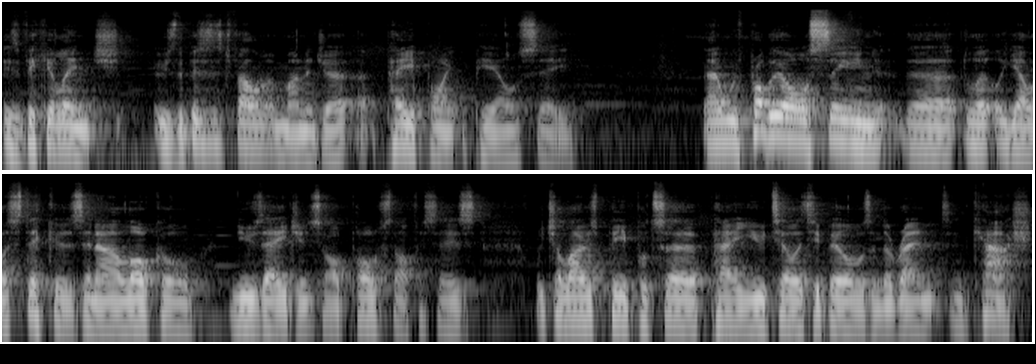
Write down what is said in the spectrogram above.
is Vicky Lynch, who's the Business Development Manager at PayPoint PLC. Now, we've probably all seen the little yellow stickers in our local newsagents or post offices, which allows people to pay utility bills and the rent in cash,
